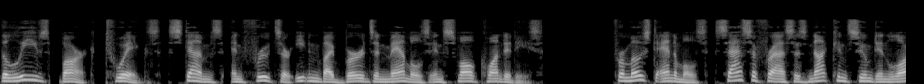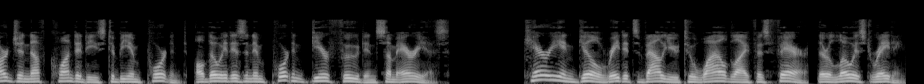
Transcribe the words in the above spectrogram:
The leaves, bark, twigs, stems, and fruits are eaten by birds and mammals in small quantities. For most animals, sassafras is not consumed in large enough quantities to be important, although it is an important deer food in some areas. Carey and Gill rate its value to wildlife as fair, their lowest rating.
